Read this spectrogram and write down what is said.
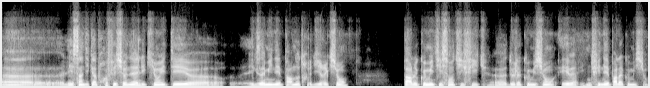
euh, les syndicats professionnels et qui ont été euh, examinés par notre direction, par le comité scientifique euh, de la commission et, in fine, par la commission.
